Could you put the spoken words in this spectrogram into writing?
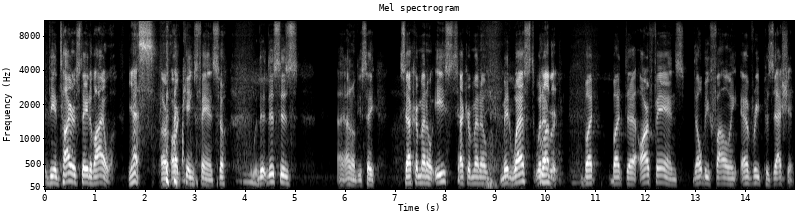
The entire state of Iowa. Yes. are, are Kings fans. So th- this is I don't know if you say Sacramento East, Sacramento Midwest, whatever. But but uh, our fans, they'll be following every possession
